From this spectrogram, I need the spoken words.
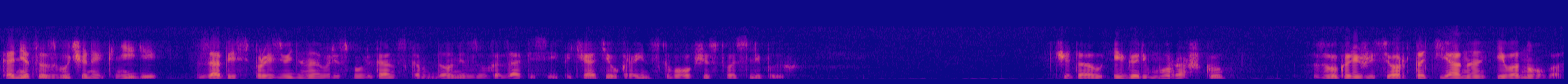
Конец озвученной книги. Запись произведена в Республиканском доме звукозаписи и печати Украинского общества слепых. Читал Игорь Мурашко, звукорежиссер Татьяна Иванова.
